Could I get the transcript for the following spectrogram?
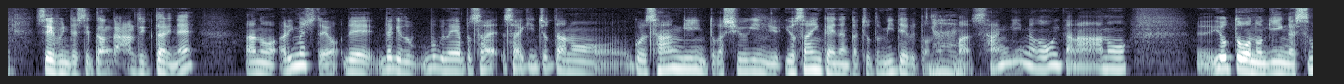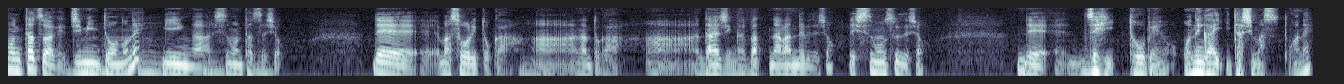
政府に対してガンガンと言ったりねあのありましたよ。でだけど僕ねやっぱさ最近ちょっとあのこれ参議院とか衆議院の予算委員会なんかちょっと見てるとね、はい。まあ参議院のが多いかな。あの与党の議員が質問に立つわけ。自民党のね、うん議員が質問に立つでしょ。で、まあ、総理とか、あーなんとかあー大臣がバッと並んでるでしょ？で質問するでしょ？でぜひ答弁をお願いいたしますとかね。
